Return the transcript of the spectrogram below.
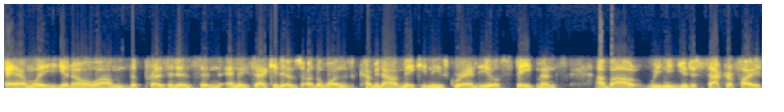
family, you know, um, the presidents and, and executives are the ones coming out making these grandiose statements about we need you to sacrifice,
